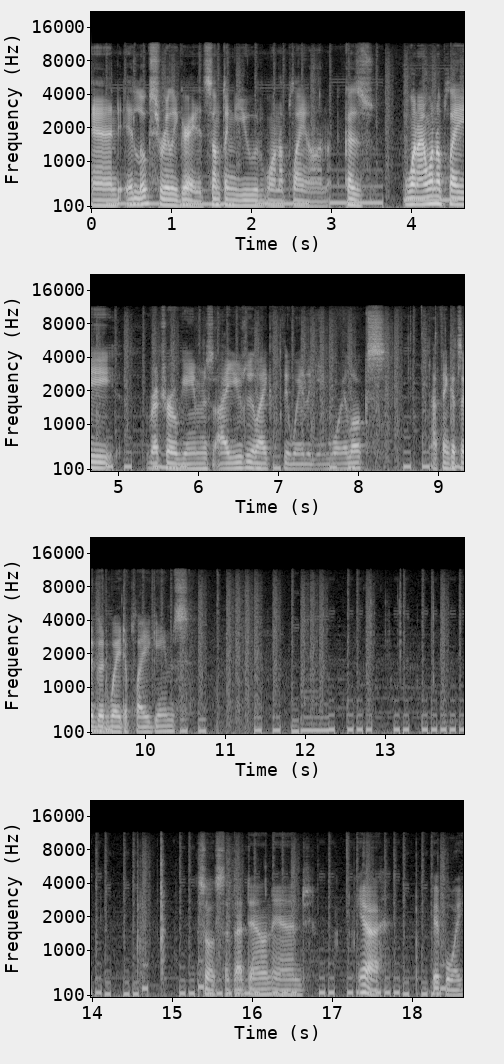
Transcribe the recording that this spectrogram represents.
and it looks really great. It's something you would want to play on, because when I want to play retro games, I usually like the way the Game Boy looks. I think it's a good way to play games. So I'll set that down and yeah, BitBoy.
